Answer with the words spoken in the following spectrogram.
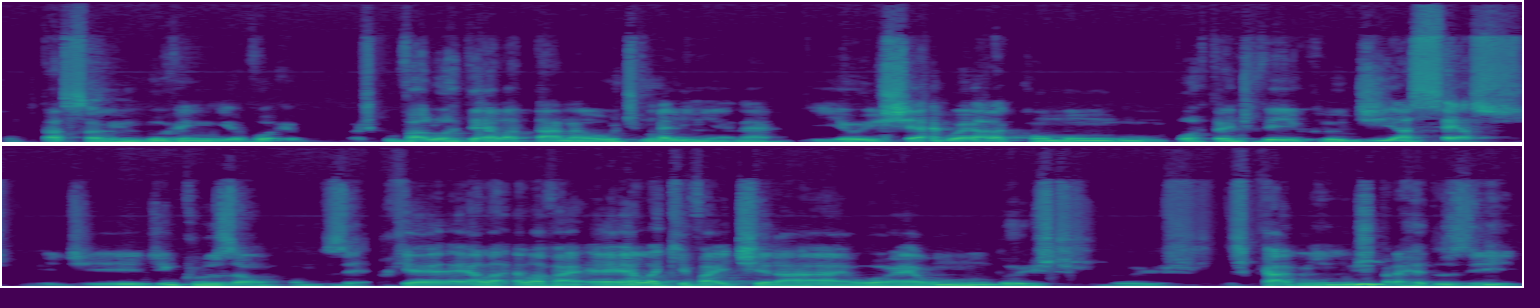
computação em nuvem, eu, vou, eu acho que o valor dela está na última linha, né? E eu enxergo ela como um importante veículo de acesso e de, de inclusão, vamos dizer. Porque é ela, ela vai, é ela que vai tirar, é um dos, dos, dos caminhos para reduzir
